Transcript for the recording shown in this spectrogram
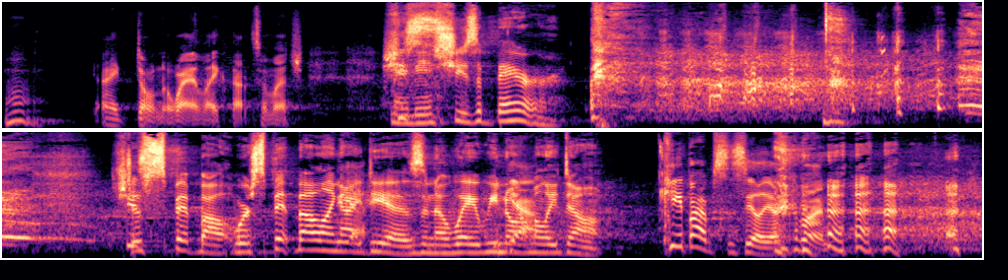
I don't know why I like that so much. She's, Maybe she's a bear. Just spitball. We're spitballing ideas in a way we normally don't. Keep up, Cecilia. Come on.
